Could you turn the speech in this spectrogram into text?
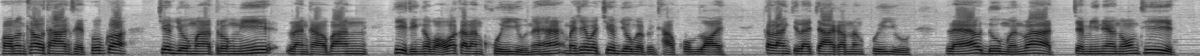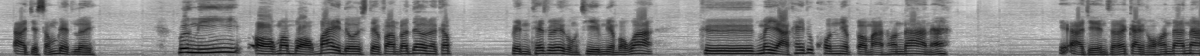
พอมันเข้าทางเสร็จปุ๊บก็เชื่อมโยงมาตรงนี้แหล่งข่าวบางที่ถึงกับบอกว่ากำลังคุยอยู่นะฮะไม่ใช่ว่าเชื่อมโยงแบบเป็นข่าวโคมลอยกำลังเจรจากำลังคุยอยู่ แล้วดูเหมือนว่าจะมีแนวโน้มที่อาจจะสำเร็จเลย เรื่องนี้ออกมาบอกใบ้โดยสเตฟานบราเดลนะครับ เป็นเทสเรของทีมเนี่ยบอกว่าคือไม่อยากให้ทุกคนเนี่ยประมาทฮอนด้านะ อาจจะเห็นสถานการณ์ของ Honda หน้า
